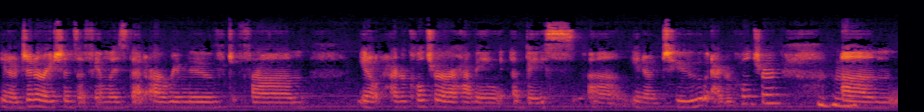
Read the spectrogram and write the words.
you know, generations of families that are removed from you know, agriculture or having a base, um, you know, to agriculture. Um,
